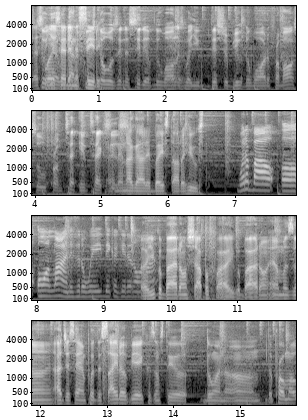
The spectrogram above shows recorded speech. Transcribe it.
That's so where yeah, it's we at in a the few city. stores in the city of New Orleans where you distribute the water from. Also from te- in Texas. And then I got it based out of Houston. What about uh, online? Is it a way they could get it Uh, online? you could buy it on Shopify. You could buy it on Amazon. I just haven't put the site up yet because I'm still doing the, um, the promo.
